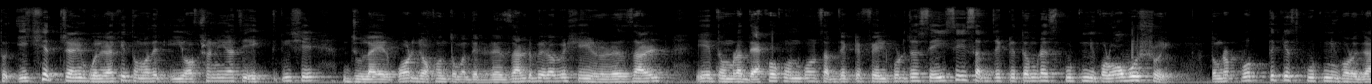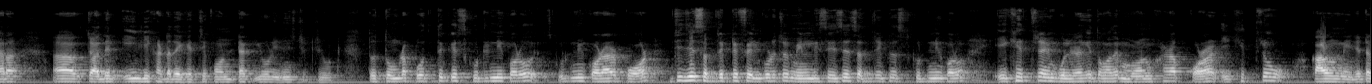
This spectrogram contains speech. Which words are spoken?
তো এই ক্ষেত্রে আমি বলে রাখি, তোমাদের এই অপশানই আছে একত্রিশে জুলাইয়ের পর যখন তোমাদের রেজাল্ট বেরোবে, সেই রেজাল্ট এ তোমরা দেখো কোন কোন সাবজেক্টে ফেল করেছ। সেই সেই সাবজেক্টে তোমরা স্কুটনি করো, অবশ্যই। তোমরা প্রত্যেকে স্কুটনি করো যারা তাদের যাদের এই লেখাটা দেখেছে কন্ট্যাক্ট ইউর ইনস্টিটিউট তো তোমরা প্রত্যেকে স্কুটনি করো স্কুটনি করার পর যে যে সাবজেক্টে ফেল করেছ মেনলি সেই সেই সাবজেক্টে স্কুটনি করো। এক্ষেত্রে আমি বলে রাখি, তোমাদের মন খারাপ করার এক্ষেত্রেও কারণ নেই। যেটা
